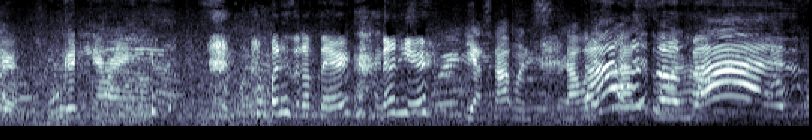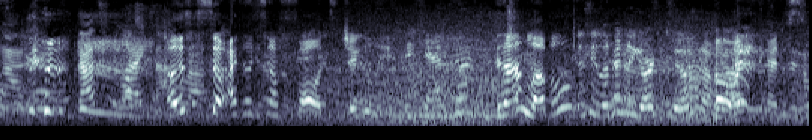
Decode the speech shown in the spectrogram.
do? Good camera angle. what is it up there? Down here? Yes, that one's that one. That is, that's one's the the one. best. That's like. Oh, this is so. I feel like it's gonna fall. It's jiggly. Is that a level? Does he live in New York too? Oh, I think I just. Oh,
